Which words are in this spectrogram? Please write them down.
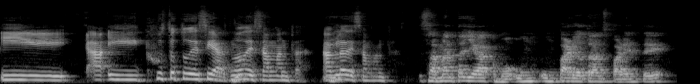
y, y justo tú decías, ¿no? De Samantha. Habla de Samantha. Samantha lleva como un, un pareo transparente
